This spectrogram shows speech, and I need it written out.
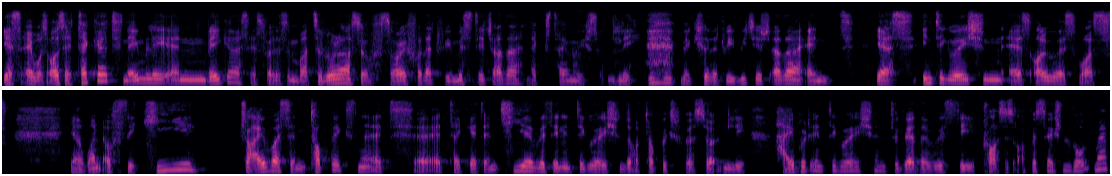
Yes, I was also at TechEd, namely in Vegas as well as in Barcelona. So sorry for that, we missed each other. Next time we certainly make sure that we meet each other. And yes, integration as always was yeah one of the key drivers and topics at, uh, at TechEd. And here within integration, the hot topics were certainly hybrid integration together with the process orchestration roadmap,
